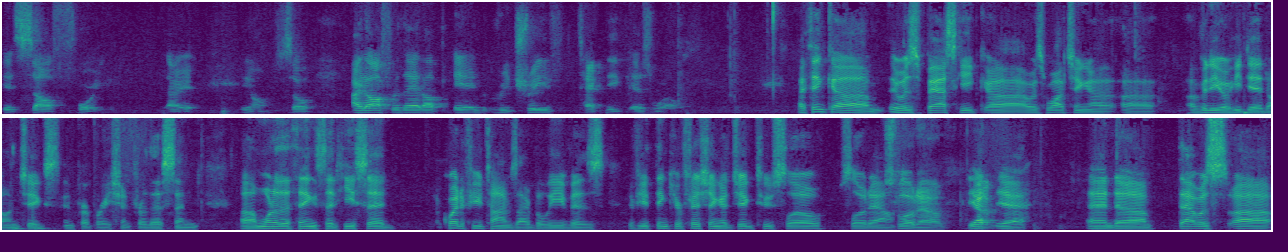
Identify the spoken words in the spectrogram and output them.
itself for you. I, you know, so I'd offer that up in retrieve technique as well. I think um, it was Baskeek. Uh, I was watching a, a, a video he did on jigs in preparation for this, and um, one of the things that he said quite a few times, I believe, is if you think you're fishing a jig too slow, slow down. Slow down. Yep. Yeah. And uh, that was uh,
